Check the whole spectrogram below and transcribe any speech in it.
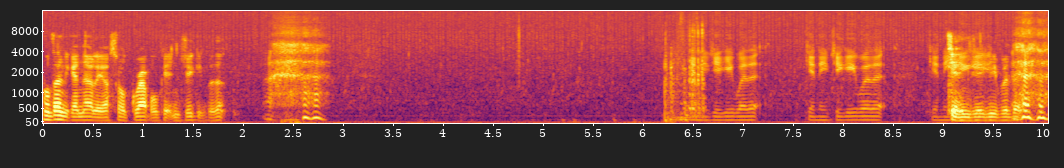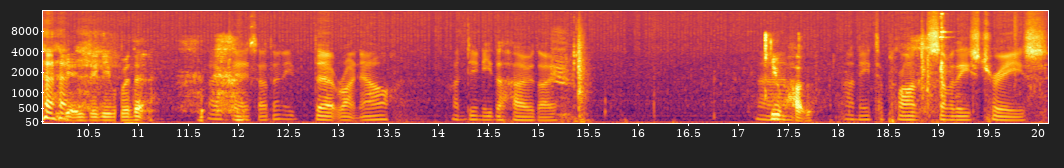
Well, then again, earlier I saw gravel getting jiggy with it. jiggy with it. Getting jiggy with it. Getting, Getting jiggy with it. getting jiggy with it. okay, so I don't need dirt right now. I do need the hoe though. You Um, hoe. I need to plant some of these trees.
